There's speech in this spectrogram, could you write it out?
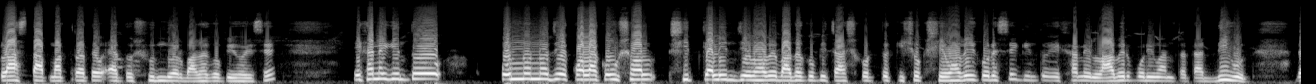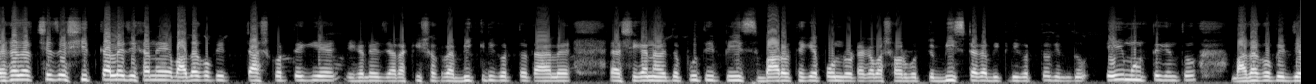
প্লাস তাপমাত্রাতেও এত সুন্দর বাঁধাকপি হয়েছে। এখানে কিন্তু অন্যান্য যে কলা কৌশল শীতকালীন যেভাবে বাঁধাকপি চাষ করতো, কৃষক সেভাবেই করেছে, কিন্তু এখানে লাভের পরিমাণটা তার দ্বিগুণ। দেখা যাচ্ছে যে শীতকালে যেখানে বাঁধাকপি চাষ করতে গিয়ে এখানে যারা কৃষকরা বিক্রি করতো, তাহলে সেখানে হয়তো প্রতি পিস বারো থেকে পনেরো টাকা বা সর্বোচ্চ বিশ টাকা বিক্রি করতো, কিন্তু এই মুহূর্তে কিন্তু বাঁধাকপির যে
